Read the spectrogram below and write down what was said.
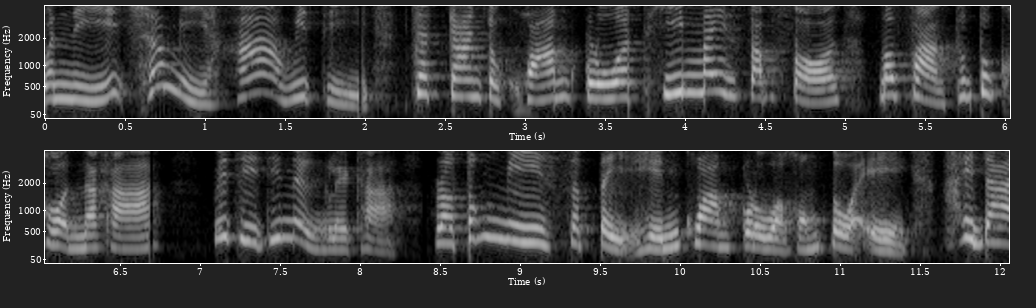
วันนี้เชื่อมี 5 วิธี จัดการกับความกลัวที่ไม่ซับซ้อนมาฝากทุกๆ คนนะคะ วิธีที่1เลยค่ะ เราต้องมีสติเห็นความกลัวของตัวเองให้ได้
